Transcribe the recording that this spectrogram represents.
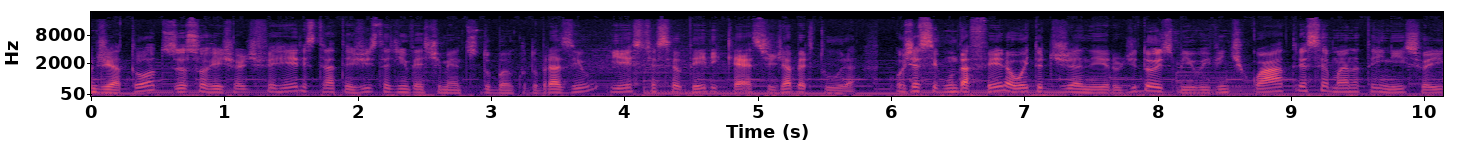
dia a todos, eu sou Richard Ferreira, estrategista de investimentos do Banco do Brasil e este é seu Daily Cast de abertura. Hoje é segunda-feira, 8 de janeiro de 2024 e a semana tem início aí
